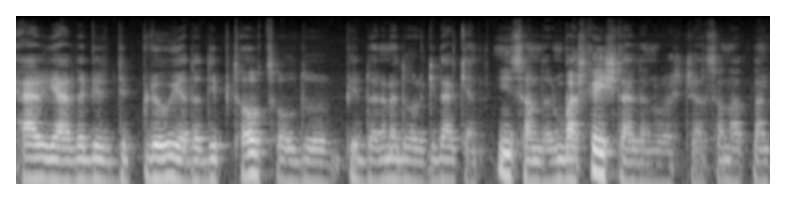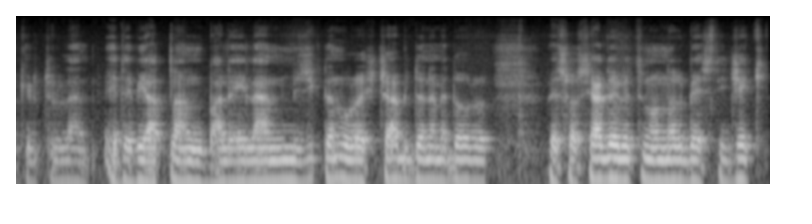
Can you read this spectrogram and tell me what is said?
her yerde bir deep blue ya da deep thought olduğu bir döneme doğru giderken insanların başka işlerle uğraşacağı, sanatla, kültürle, edebiyatla, baleyle, müzikle uğraşacağı bir döneme doğru ve sosyal devletin onları besleyecek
